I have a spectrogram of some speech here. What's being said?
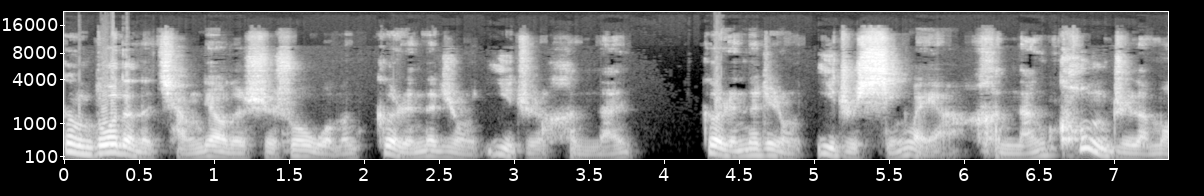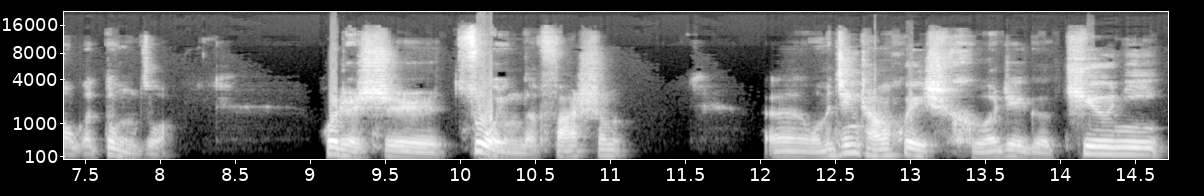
更多的呢强调的是说我们个人的这种意志很难，个人的这种意志行为啊很难控制的某个动作。 或者是作用的发生。呃，我们经常会和这个 q ni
